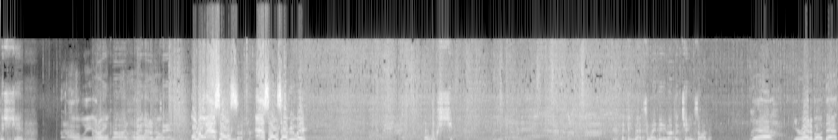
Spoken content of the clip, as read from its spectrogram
This shit? Probably. I my don't. wa- god. I don't 10 wanna of know. 10. Oh no, assholes! Assholes everywhere! Oh shit. I think that's why they got the chainsaw. them. Yeah, you're right about that.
